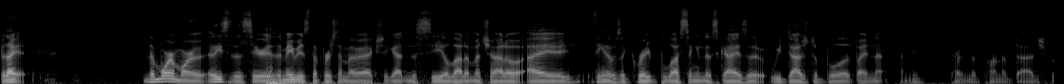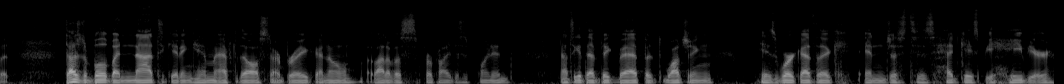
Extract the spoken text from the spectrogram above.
But I, the more and more, at least of the series, and maybe it's the first time I've actually gotten to see a lot of Machado. I think that was a great blessing in disguise that we dodged a bullet by not. I mean, pardon the pun of dodge, but dodged a bullet by not getting him after the All Star break. I know a lot of us were probably disappointed not to get that big bat, but watching his work ethic and just his head case behavior,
